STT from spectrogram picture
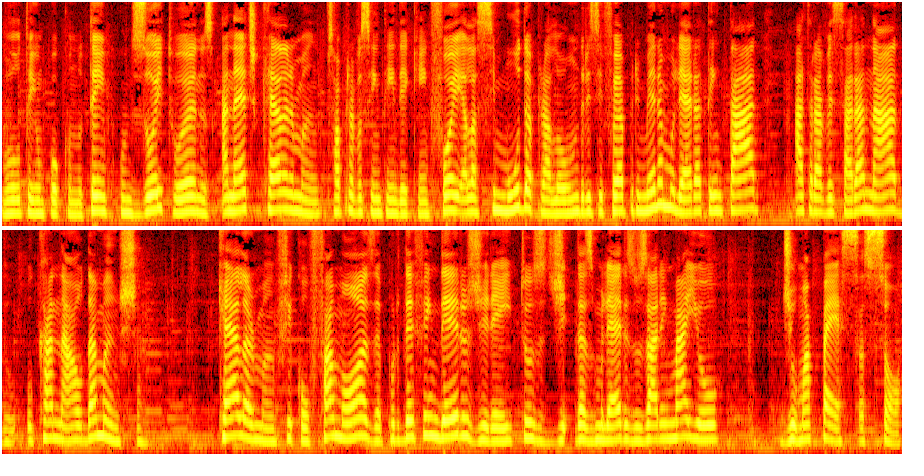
voltei um pouco no tempo, com 18 anos, Annette Kellerman, só para você entender quem foi, ela se muda para Londres e foi a primeira mulher a tentar atravessar a nado o Canal da Mancha. Kellerman ficou famosa por defender os direitos de, das mulheres usarem maiô de uma peça só,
